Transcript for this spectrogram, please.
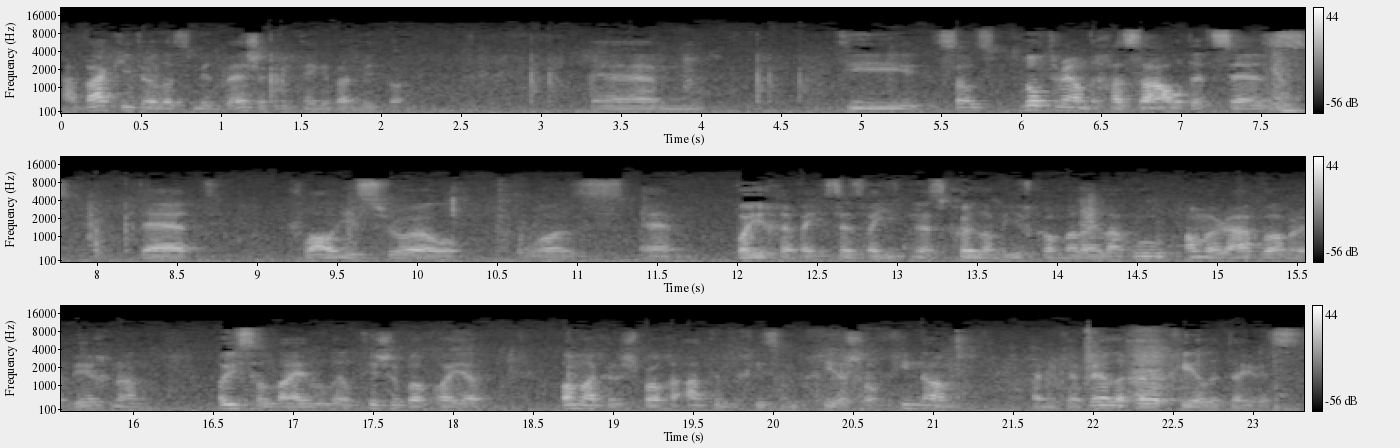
Avakito las midbar eshek miteni ba midbar. Um, the so it's built around the Chazal that says that Klal Yisrael was um, it says lahu, Amar Rabba, lel Tisha B'av hoya, Omar Baruch atem l'deiris.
